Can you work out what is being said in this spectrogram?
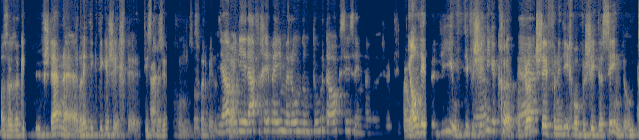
Also, da gibt es fünf Sterne, erledigte Geschichte. Diskussion kommt, oder? Weil, Ja, weil die einfach eben immer rund um die Tour da gewesen sind. Also, Ja, und ihr könnt ein auf die verschiedenen Körper. Ja. Gerade Stefan und ich, die verschieden sind. Und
